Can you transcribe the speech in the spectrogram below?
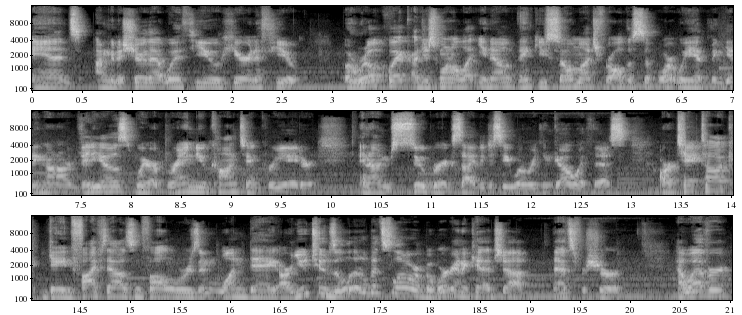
and I'm going to share that with you here in a few. But real quick, I just want to let you know, thank you so much for all the support we have been getting on our videos. We are a brand new content creator, and I'm super excited to see where we can go with this. Our TikTok gained 5,000 followers in one day. Our YouTube's a little bit slower, but we're gonna catch up, that's for sure. However,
